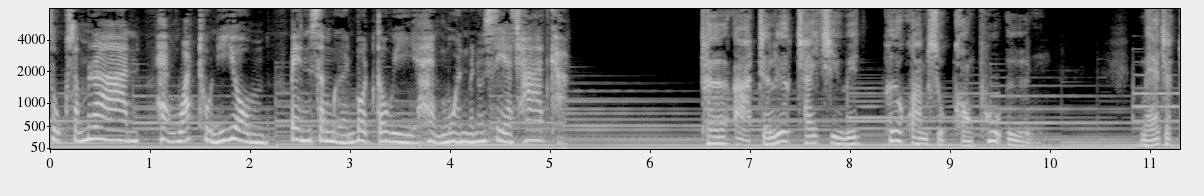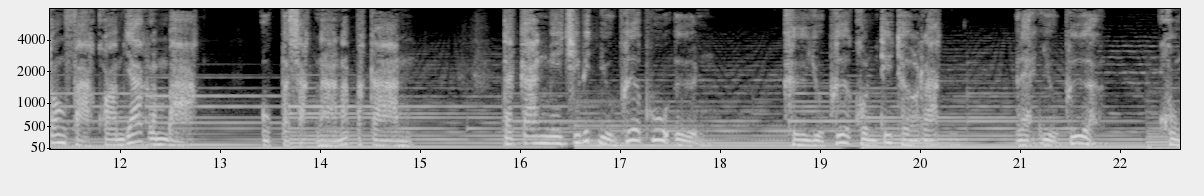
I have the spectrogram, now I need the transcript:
สุขสำราญ แห่งวัตถุนิยม เป็นเสมือนบทกวี แห่งมวลมนุษยชาติค่ะ เธออาจจะเลือกใช้ชีวิตเพื่อความสุขของผู้อื่น แม้จะต้องฝากความยากลำบาก อุปสรรคนานับประการ แต่การมีชีวิตอยู่เพื่อผู้อื่น คืออยู่เพื่อคนที่เธอรัก และอยู่เพื่อ คง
